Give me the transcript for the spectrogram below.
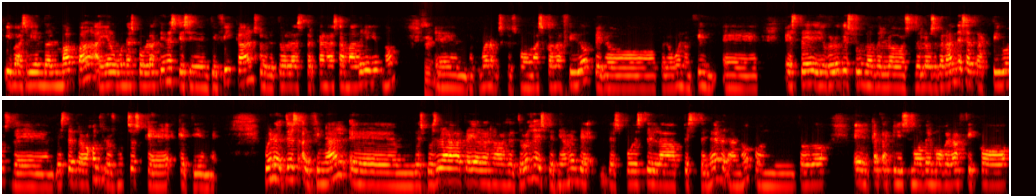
y vas viendo el mapa. Hay algunas poblaciones que se identifican, sobre todo las cercanas a Madrid, ¿no? Sí. Eh, bueno, pues que es como más conocido, pero, pero bueno, en fin, eh, este yo creo que es uno de los, de los grandes atractivos de, de este trabajo, de los muchos que, que tiene. Bueno, entonces al final, eh, después de la batalla de las Navas de Tolosa, especialmente después de la peste negra, ¿no? con todo el cataclismo demográfico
